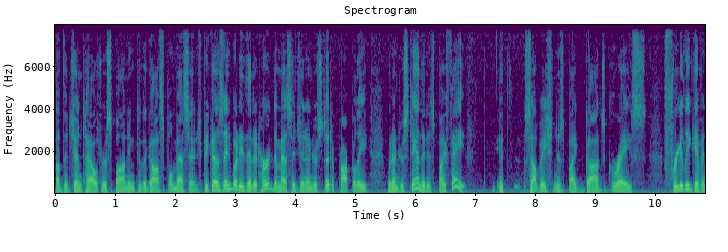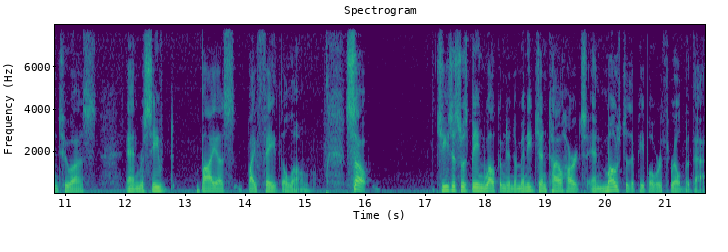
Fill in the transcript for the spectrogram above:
of the Gentiles responding to the gospel message because anybody that had heard the message and understood it properly would understand that it's by faith. It, salvation is by God's grace, freely given to us, and received by us by faith alone. So, Jesus was being welcomed into many Gentile hearts, and most of the people were thrilled with that.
